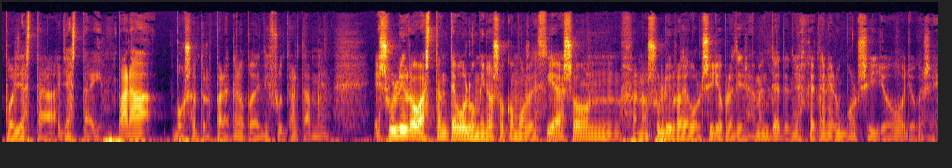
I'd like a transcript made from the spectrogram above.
pues ya está, ya está ahí, para vosotros, para que lo podáis disfrutar también. Es un libro bastante voluminoso, como os decía, son, o sea, no es un libro de bolsillo precisamente, tendrías que tener un bolsillo, yo qué sé,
